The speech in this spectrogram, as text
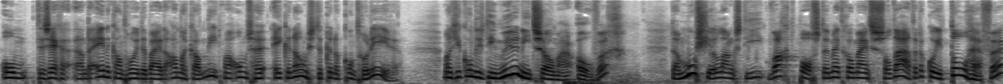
om te zeggen, aan de ene kant hoor je erbij, de andere kant niet. Maar om ze economisch te kunnen controleren. Want je kon dus die muur niet zomaar over. Dan moest je langs die wachtposten met Romeinse soldaten. Dan kon je tol heffen.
